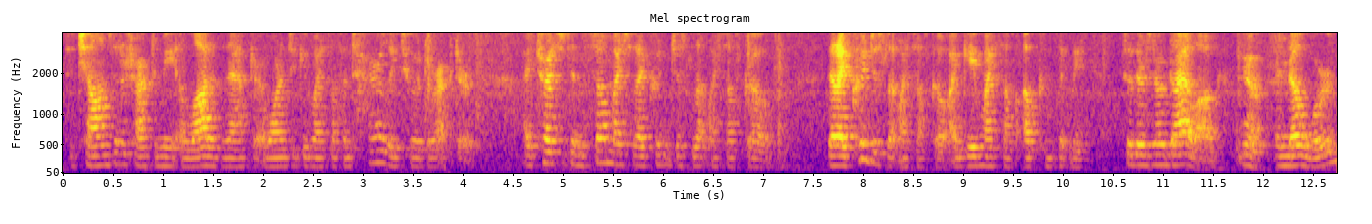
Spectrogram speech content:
It's a challenge that attracted me a lot as an actor. I wanted to give myself entirely to a director. I trusted him so much that I couldn't just let myself go. That I could just let myself go. I gave myself up completely. So there's no dialogue Yeah, and no words.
